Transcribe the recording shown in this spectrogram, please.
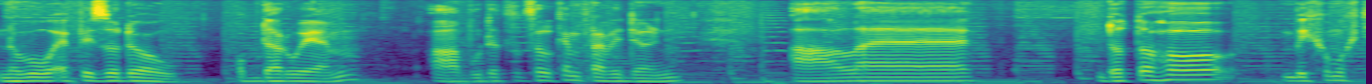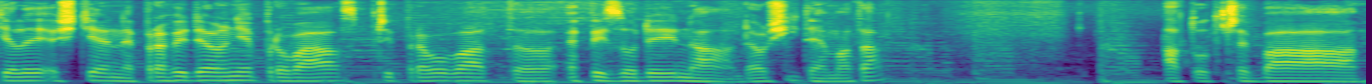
novou epizodou obdarujem a bude to celkem pravidelný, ale do toho bychom chtěli ještě nepravidelně pro vás připravovat eh, epizody na další témata. A to třeba,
